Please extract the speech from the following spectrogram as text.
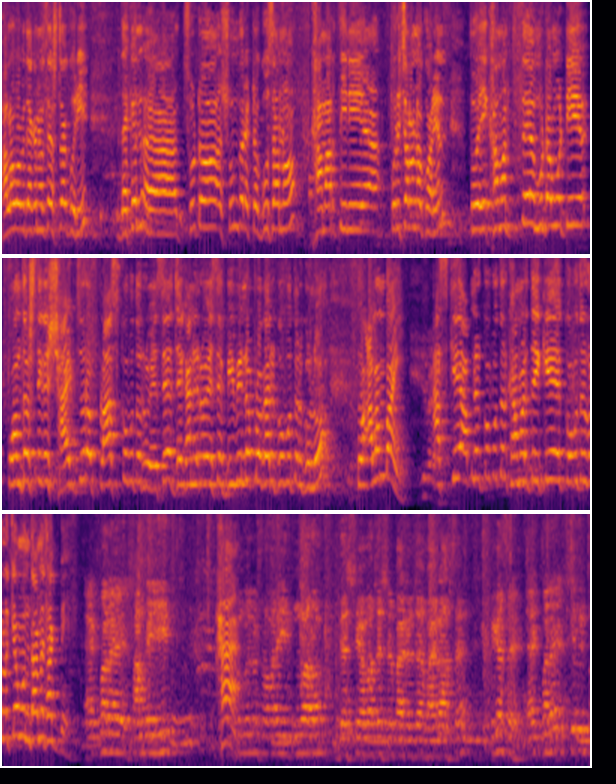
ভালোভাবে দেখানোর চেষ্টা করি, দেখেন ছোট সুন্দর একটা গুছানো খামার তিনি পরিচালনা করেন। তো এই খামারটিতে মোটামুটি পঞ্চাশ থেকে ষাট জোড়া প্লাস কবুতর রয়েছে, যেখানে রয়েছে বিভিন্ন প্রকারের কবুতরগুলো। তো আলম ভাই আজকে আপনার কবুতর খামার থেকে কবুতরগুলো কেমন দামে থাকবে? একবারে সামনে ঈদ। হ্যাঁ। সবার ঈদ মুবারক। দেশে আমার দেশের বাইরে যা বাইরে আছে ঠিক আছে? একবারে সীমিত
